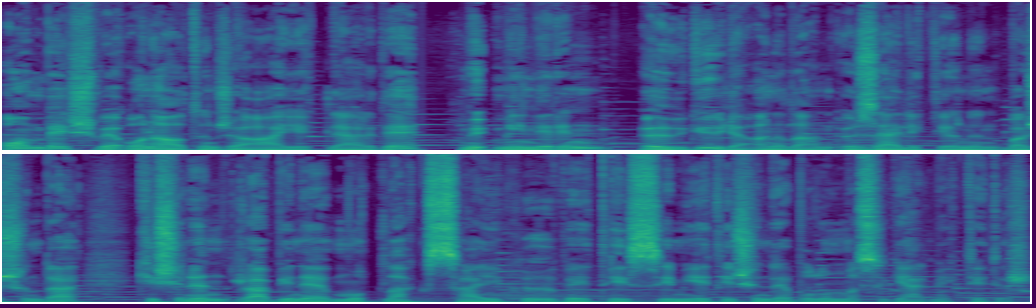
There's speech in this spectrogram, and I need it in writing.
15 ve 16. ayetlerde müminlerin övgüyle anılan özelliklerinin başında kişinin Rabbine mutlak saygı ve teslimiyet içinde bulunması gelmektedir.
